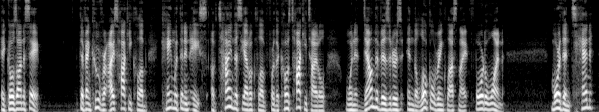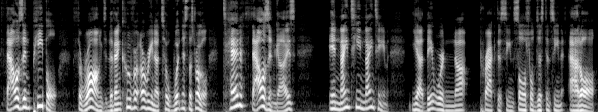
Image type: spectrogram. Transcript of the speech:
It goes on to say the Vancouver Ice Hockey Club came within an ace of tying the Seattle club for the Coast Hockey title when it downed the visitors in the local rink last night 4 to 1. More than 10,000 people thronged the Vancouver arena to witness the struggle. 10,000 guys in 1919. Yeah, they were not practicing social distancing at all.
